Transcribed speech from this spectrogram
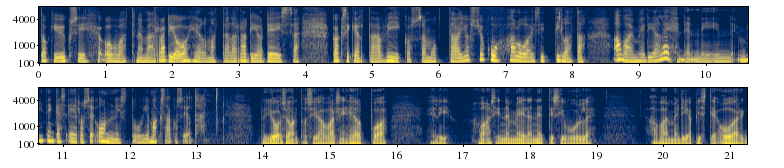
toki yksi ovat nämä radio-ohjelmat täällä Radio Dayssä kaksi kertaa viikossa, mutta jos joku haluaisi tilata avaimedia-lehden, niin mitenkäs Eero se onnistuu ja maksaako se jotain? No joo, se on tosiaan varsin helppoa, eli vaan sinne meidän nettisivuille – avainmedia.org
